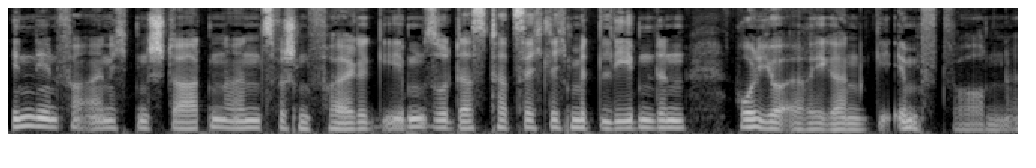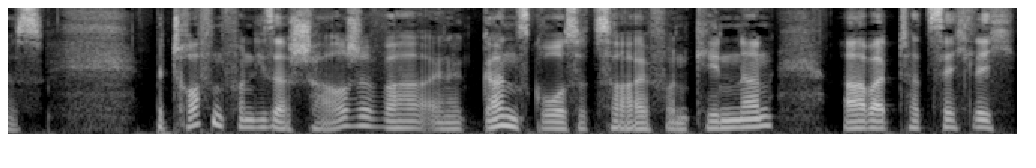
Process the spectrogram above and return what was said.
in den Vereinigten Staaten einen Zwischenfall gegeben, so dass tatsächlich mit lebenden Polioerregern geimpft worden ist. Betroffen von dieser Charge war eine ganz große Zahl von Kindern, aber tatsächlich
